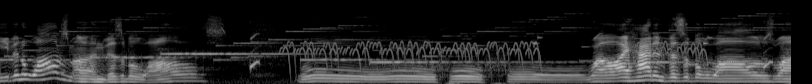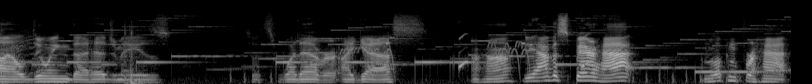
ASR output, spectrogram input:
even walls. Uh, invisible walls. Ooh, ooh, ooh. Well, I had invisible walls while doing the hedge maze. So it's whatever, I guess. Uh-huh. Do you have a spare hat? I'm looking for hat.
